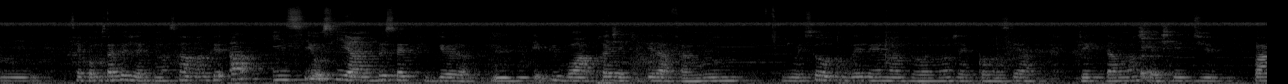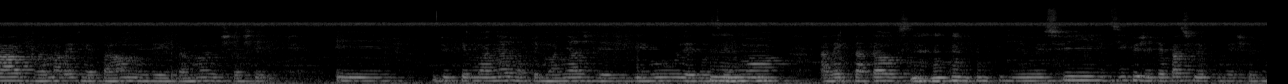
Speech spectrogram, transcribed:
Et c'est comme ça que j'ai commencé à voir que, ah, ici aussi, il y a un peu cette rigueur-là. Mhm. Et puis bon, après j'ai quitté la famille, je me suis retrouvée dans un environnement, j'ai commencé à véritablement chercher Dieu. Pas vraiment avec mes parents, mais véritablement le chercher. Témoignage en témoignage, les vidéos, les enseignements, avec Tata aussi, Mhm. je me suis dit que j'étais pas sur le premier chemin.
